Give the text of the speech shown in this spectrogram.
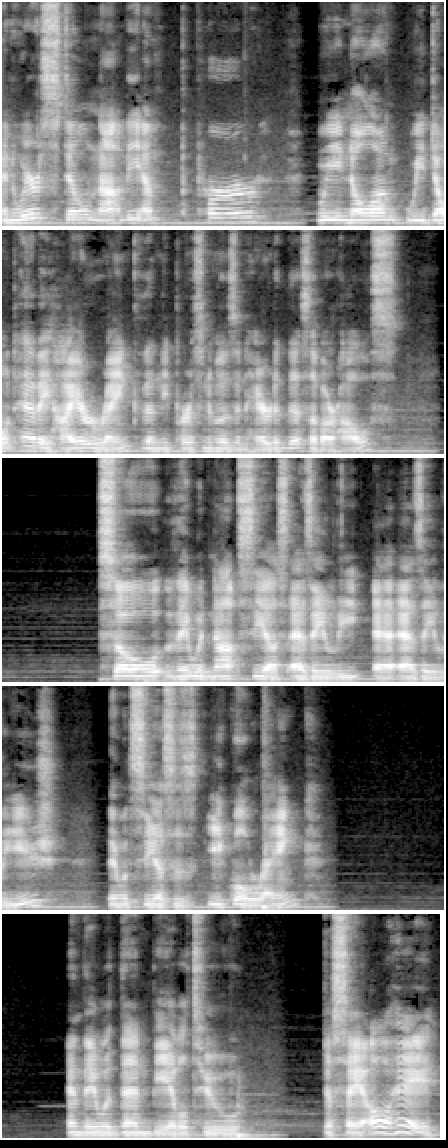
and we're still not the emperor we no long we don't have a higher rank than the person who has inherited this of our house. So they would not see us as a as a liege. They would see us as equal rank. And they would then be able to just say, "Oh, hey,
